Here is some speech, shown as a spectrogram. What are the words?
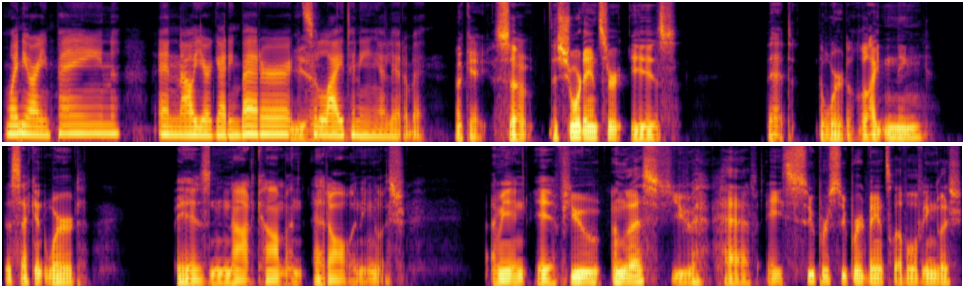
when you are in pain and now you're getting better, it's lightening a little bit. okay. So the short answer is that the word lightening, the second word, is not common at all in English. I mean, if you, unless you have a super, super advanced level of English,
